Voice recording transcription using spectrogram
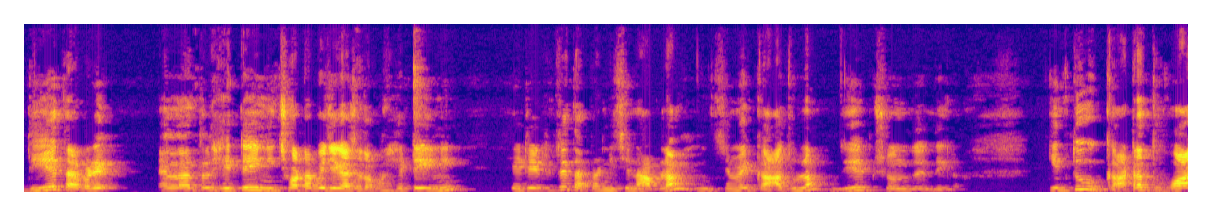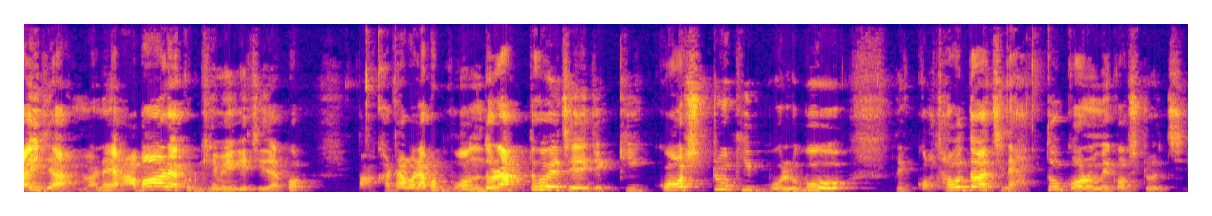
দিয়ে তারপরে তাহলে হেঁটেই নিই ছটা বেজে গেছে তখন, হেঁটেই নি। হেঁটে হেঁটে তারপরে নিচে নামলাম, নিচে নেমে গা ধুলাম, দিয়ে সন্ধে দিলাম। কিন্তু গাটা ধোয়াই যা মানে আবার এখন ঘেমে গেছি, দেখো। পাখাটা আবার এখন বন্ধ রাখতে হয়েছে, যে কি কষ্ট, কি বলব? মানে কথা বলতে পারছি না, এত গরমে কষ্ট হচ্ছে।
